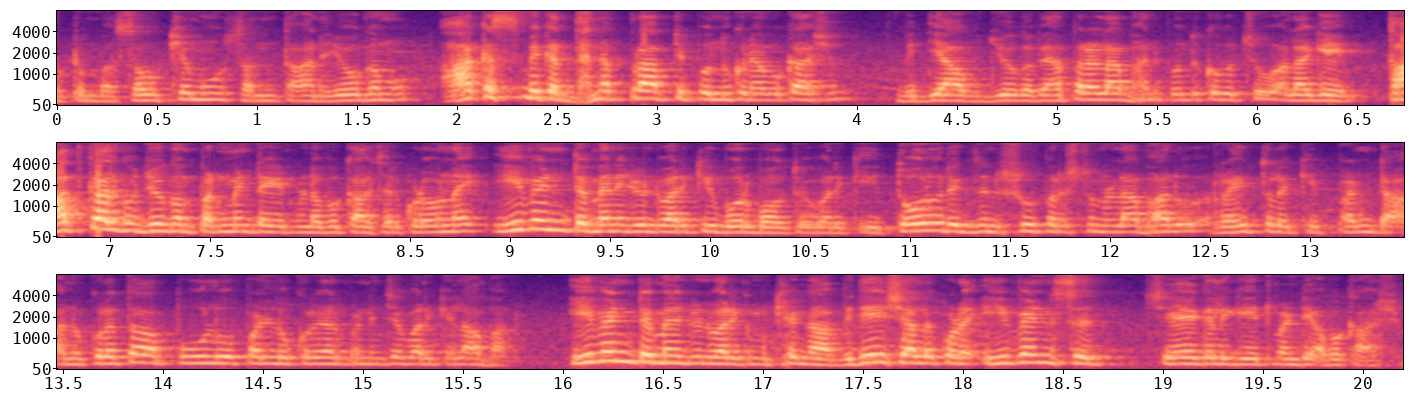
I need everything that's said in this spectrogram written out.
కుటుంబ సౌఖ్యము సంతాన యోగము ఆకస్మిక ధన ప్రాప్తి పొందుకునే అవకాశం విద్యా ఉద్యోగ వ్యాపార లాభాన్ని పొందుకోవచ్చు. అలాగే తాత్కాలిక ఉద్యోగం పర్మనెంట్ అయ్యేటువంటి అవకాశాలు కూడా ఉన్నాయి. ఈవెంట్ మేనేజ్మెంట్ వారికి బోర్బాల్తో వారికి తోలు రెగ్జిన్ షూ పరిశ్రమ లాభాలు రైతులకి పంట అనుకూలత పూలు పళ్ళు కూరగాయలు పండించే వారికి లాభాలు. ఈవెంట్ మేనేజ్మెంట్ వారికి ముఖ్యంగా విదేశాల్లో కూడా ఈవెంట్స్ చేయగలిగేటువంటి అవకాశం.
